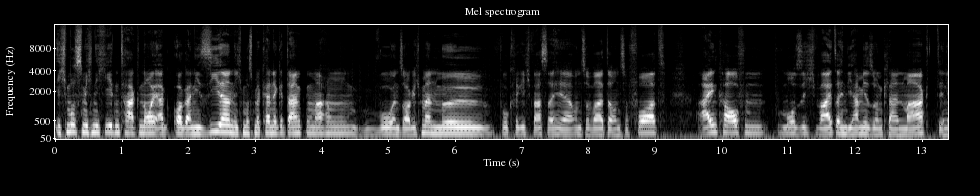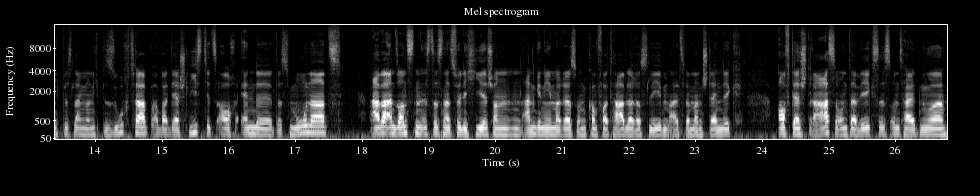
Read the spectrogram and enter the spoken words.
Ich muss mich nicht jeden Tag neu organisieren. Ich muss mir keine Gedanken machen, wo entsorge ich meinen Müll, wo kriege ich Wasser her und so weiter und so fort. Einkaufen muss ich weiterhin. Die haben hier so einen kleinen Markt, den ich bislang noch nicht besucht habe, aber der schließt jetzt auch Ende des Monats. Aber ansonsten ist das natürlich hier schon ein angenehmeres und komfortableres Leben, als wenn man ständig auf der Straße unterwegs ist und halt nur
